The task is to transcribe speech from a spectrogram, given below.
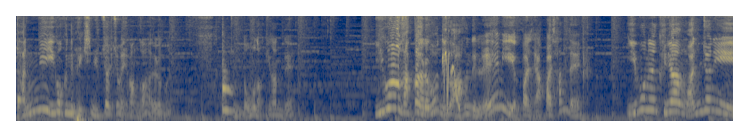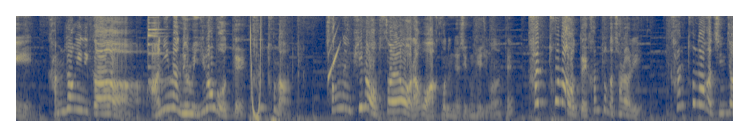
반니 이거 근데 116짜리 좀 에반가 여러분? 좀 너무 낮긴 한데. 이걸로 살까 여러분? 이거 아 근데 램이 약발 약발 산데 이분은 그냥 완전히 감성이니까 아니면 여러분 이런 거 어때? 칸토나 성능 필요 없어요 라고 왔거든요 지금 개주분한테 칸토나 어때? 칸토나 차라리? 칸토나가 진짜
